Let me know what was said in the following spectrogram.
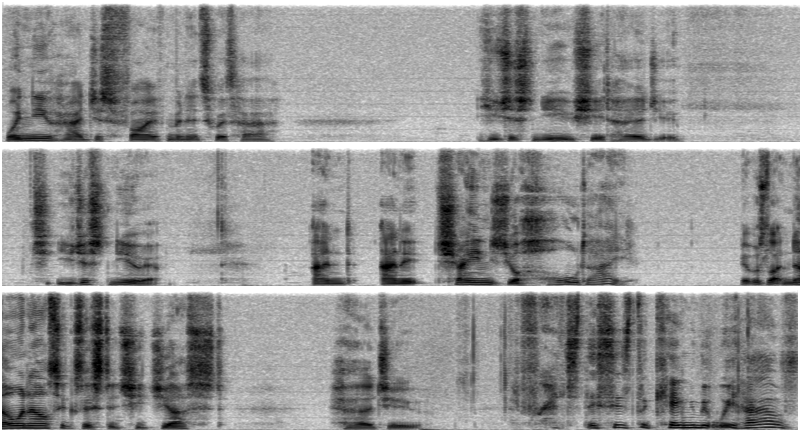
when you had just five minutes with her, you just knew she had heard you. You just knew it, and and it changed your whole day. It was like no one else existed. She just heard you. And friends, this is the King that we have.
